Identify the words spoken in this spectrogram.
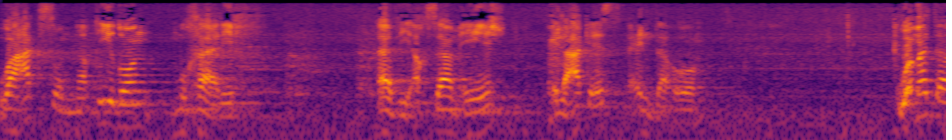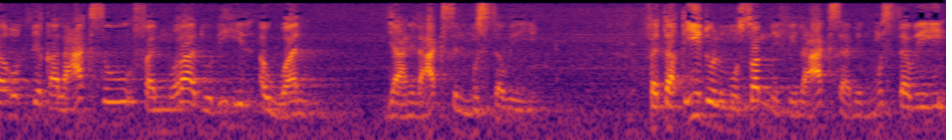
وعكس نقيض مخالف. هذه أقسام إيش؟ العكس عندهم. ومتى أطلق العكس فالمراد به الأول يعني العكس المستوي. فتقييد المصنف العكس بالمستوي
